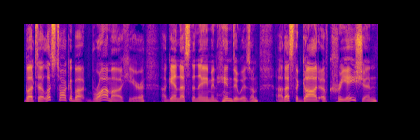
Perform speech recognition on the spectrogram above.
But uh, let's talk about Brahma here. Again, that's the name in Hinduism. Uh, that's the god of creation,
